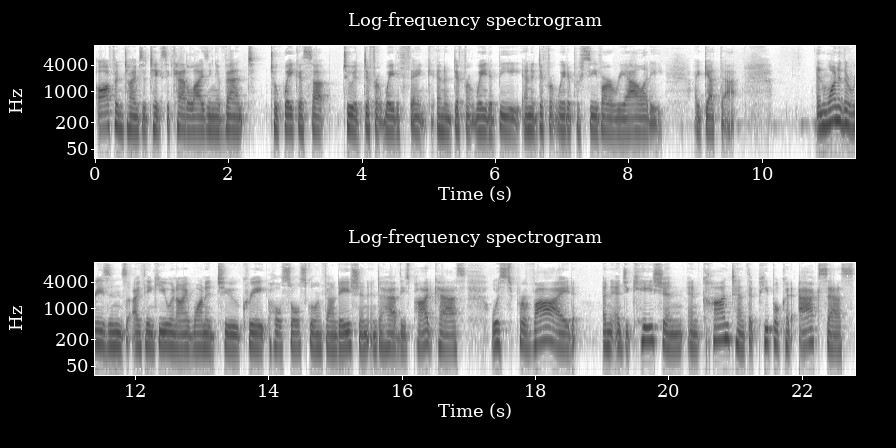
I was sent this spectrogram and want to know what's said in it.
oftentimes it takes a catalyzing event to wake us up to a different way to think and a different way to be and a different way to perceive our reality. I get that. And one of the reasons I think you and I wanted to create Whole Soul School and Foundation and to have these podcasts was to provide an education and content that people could access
